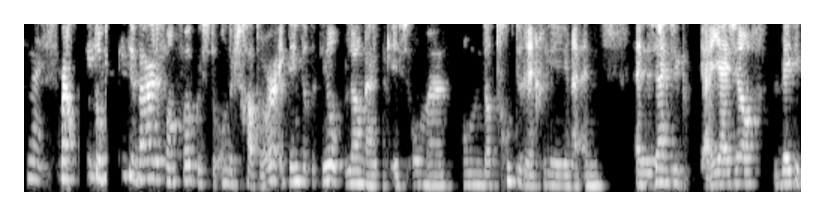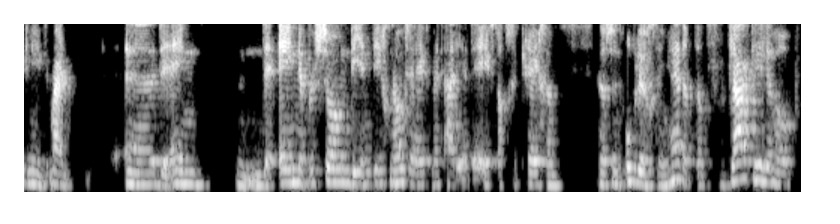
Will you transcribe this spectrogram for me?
Nee. Maar goed, ik probeer niet de waarde van focus te onderschatten hoor. Ik denk dat het heel belangrijk is om, uh, om dat goed te reguleren. En, en er zijn natuurlijk, ja, jij zelf weet ik niet, maar uh, de, een, de ene persoon die een diagnose heeft met ADHD heeft dat gekregen. En dat is een opluchting, hè? Dat, dat verklaart de hele hoop.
